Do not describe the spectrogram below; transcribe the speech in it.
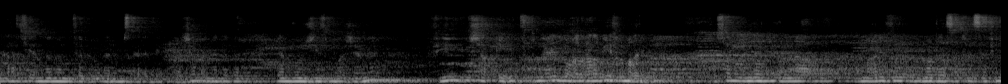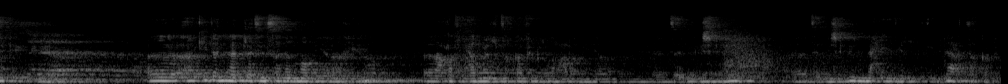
كرهتش أننا نتابعون المسألة ديال المعجم اننا لم ننجز معجما في شقه التصنيع اللغة العربية في المغرب. خصوصا ان المغرب مدرسه فلسفيه كبيرة. آه، أكيد ان 30 سنة الماضية الأخيرة آه، عرف العمل الثقافي باللغة العربية تاميش كبير تاميش كبير من ناحية ديال الإبداع الثقافي.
